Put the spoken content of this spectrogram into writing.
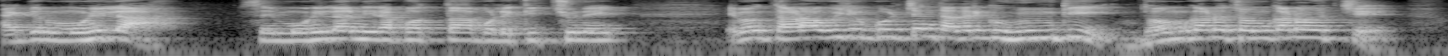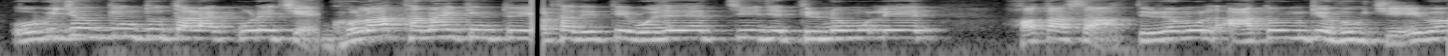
একজন মহিলা, সেই মহিলা নিরাপত্তা বলে কিচ্ছু নেই এবং তারা অভিযোগ করছেন তাদেরকে হুমকি, ধমকানো, চমকানো হচ্ছে। অভিযোগ কিন্তু তারা করেছে। ঘোলা থানায় কিন্তু কথা দিতে বোঝা যাচ্ছে যে তৃণমূলের হতাশা, তৃণমূল আতঙ্কে ভুগছে এবং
